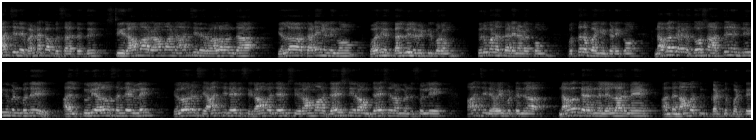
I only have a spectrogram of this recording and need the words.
ஆஞ்சநேயர் வெண்ணக்காப்பு சாத்துறது ஸ்ரீ ராமா ராமான்னு ஆஞ்சநேயர் வள வந்தா எல்லா தடைகளும் நீங்கும். குழந்தைங்க கல்வியில் வெற்றி பெறும். திருமண தடை நடக்கும். புத்திர பாக்கியம் கிடைக்கும். நவகிரக தோஷம் அத்தனை நீங்கும் என்பது அதில் துளி அளவு சந்தேகம் இல்லை. எல்லோரும் ஸ்ரீ ஆஞ்சநேயர் ஸ்ரீராம ஜெயம் ஸ்ரீராமா ஜெய் ஸ்ரீராம் ஜெய் ஸ்ரீராம் என்று சொல்லி ஆஞ்சநேயர் வழிபட்டதுனா நவகிரகங்கள் எல்லாருமே அந்த நாமத்துக்கு கட்டுப்பட்டு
